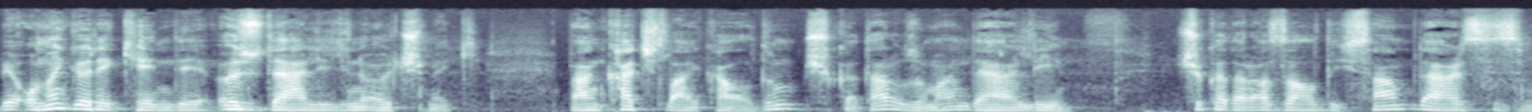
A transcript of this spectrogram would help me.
ve ona göre kendi öz değerliliğini ölçmek. Ben kaç like aldım şu kadar o zaman değerliyim. Şu kadar azaldıysam değersizim.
